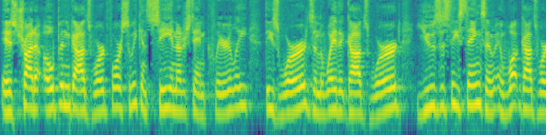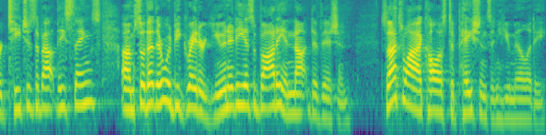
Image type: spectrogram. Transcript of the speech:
is try to open God's word for us so we can see and understand clearly these words and the way that God's word uses these things and, and what God's word teaches about these things um, so that there would be greater unity as a body and not division. So that's why I call us to patience and humility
